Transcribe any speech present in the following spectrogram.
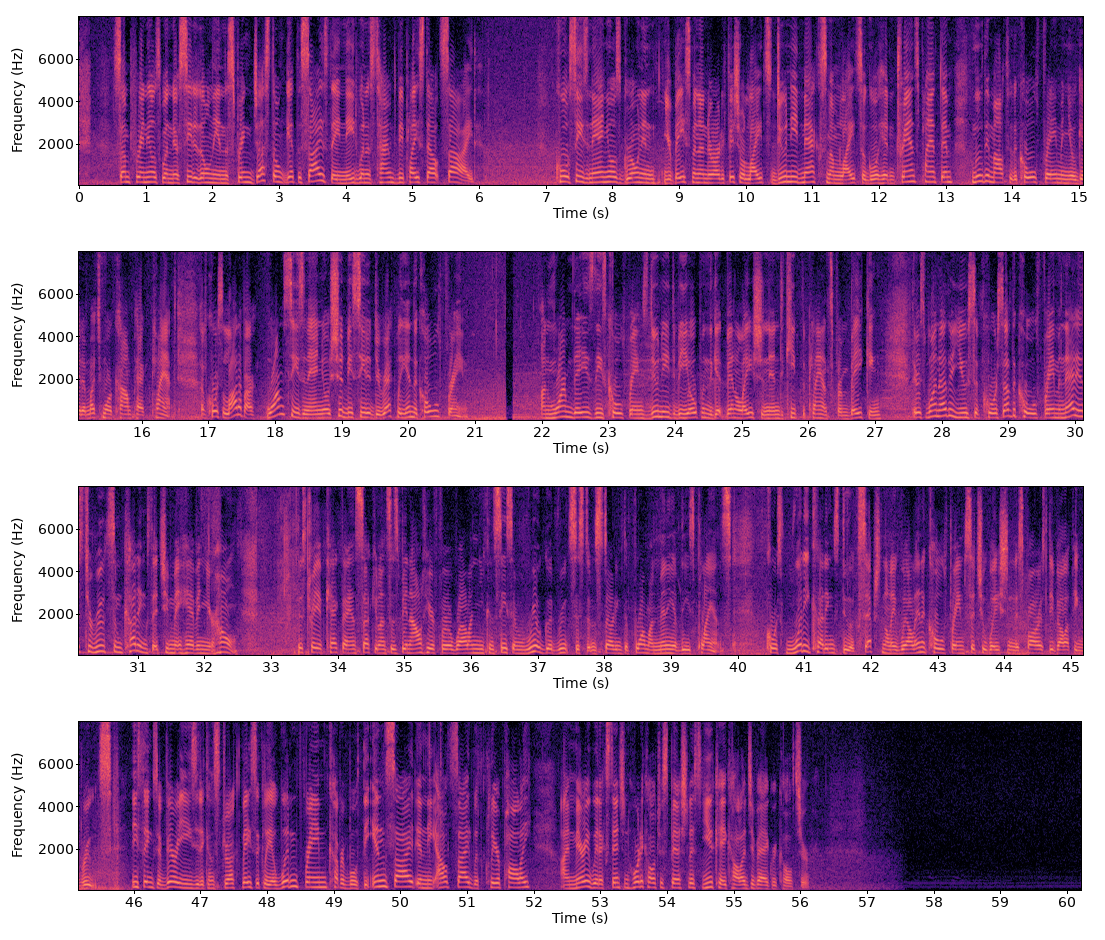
Some perennials, when they're seeded only in the spring, just don't get the size they need when it's time to be placed outside. Cool season annuals grown in your basement under artificial lights do need maximum light, so go ahead and transplant them, move them out to the cold frame, and you'll get a much more compact plant. Of course, a lot of our warm season annuals should be seeded directly in the cold frame. On warm days, these cold frames do need to be open to get ventilation in to keep the plants from baking. There's one other use, of course, of the cold frame, and that is to root some cuttings that you may have in your home. This tray of cacti and succulents has been out here for a while and you can see some real good root systems starting to form on many of these plants. Of course, woody cuttings do exceptionally well in a cold frame situation as far as developing roots. These things are very easy to construct. Basically a wooden frame cover both the inside and the outside with clear poly. I'm Mary Witt, Extension Horticulture Specialist, UK College of Agriculture.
